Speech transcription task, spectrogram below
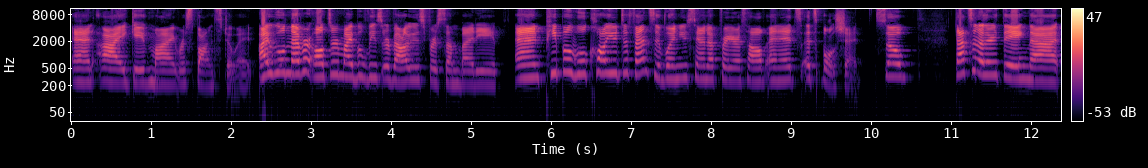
and I gave my response to it. I will never alter my beliefs or values for somebody, and people will call you defensive when you stand up for yourself and it's it's bullshit. So that's another thing that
